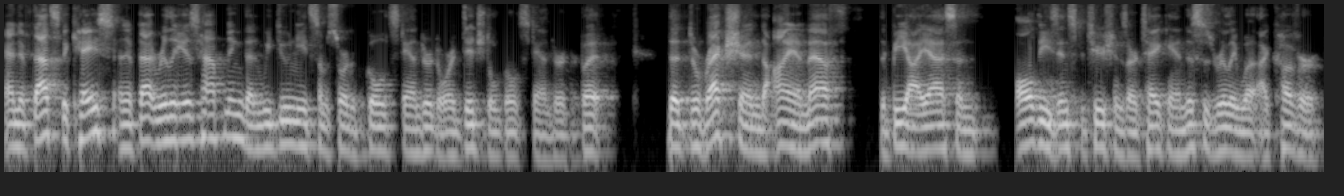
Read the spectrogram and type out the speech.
And if that's the case, and if that really is happening, then we do need some sort of gold standard or a digital gold standard. But the direction the IMF, the BIS, and all these institutions are taking, this is really what I cover,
